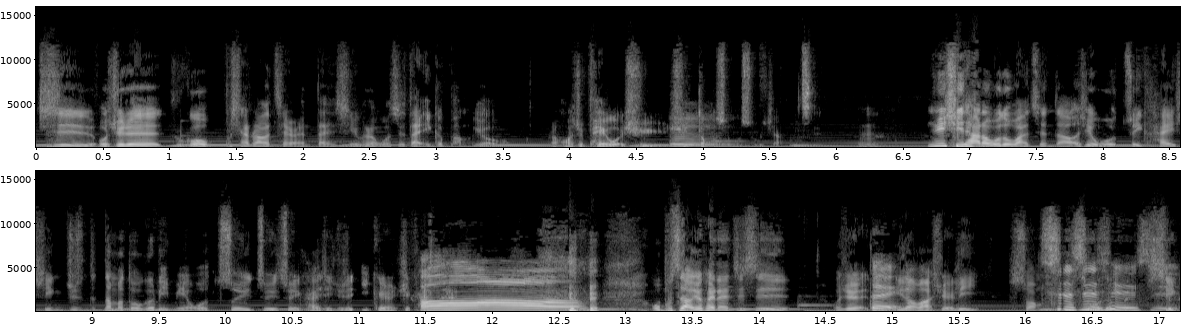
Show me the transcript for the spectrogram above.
就是我觉得如果我不想让家人担心，可能我只带一个朋友，然后就陪我去去动手术这样子。嗯，因为其他的我都完成到，而且我最开心就是那么多个里面，我最最最开心就是一个人去看。哦，我不知道，有可能就是我觉得对你你懂吗？雪莉双是是是是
